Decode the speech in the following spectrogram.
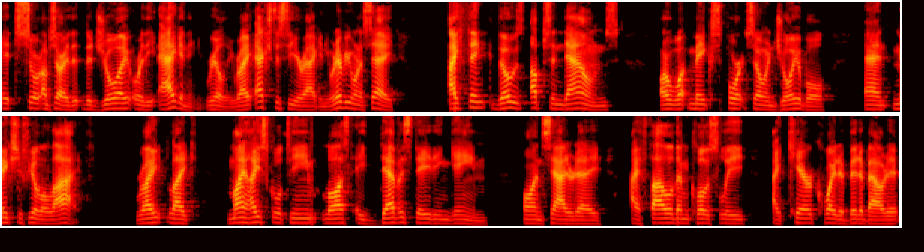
It's sort I'm sorry, the, the joy or the agony, really, right? Ecstasy or agony, whatever you want to say. I think those ups and downs are what makes sports so enjoyable and makes you feel alive, right? Like my high school team lost a devastating game on Saturday. I follow them closely. I care quite a bit about it.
